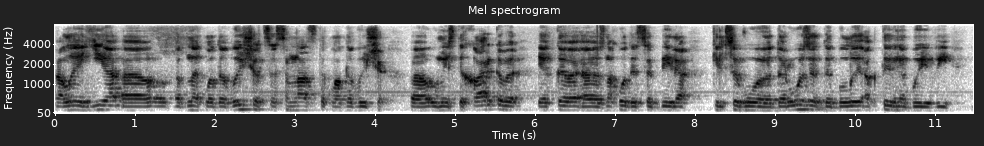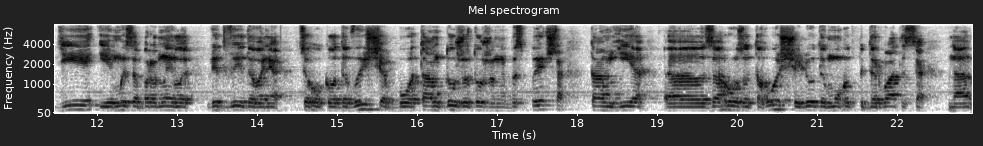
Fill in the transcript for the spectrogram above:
але є е, одне кладовище, це 17-те кладовище е, у місті Харкові, яке е, знаходиться біля кільцевої дорозі, де були активні бойові дії, і ми заборонили відвідування цього кладовища, бо там дуже дуже небезпечно. Там є е, загроза того, що люди можуть підірватися на,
